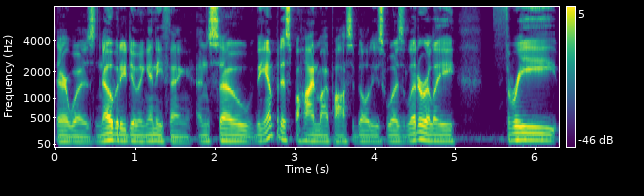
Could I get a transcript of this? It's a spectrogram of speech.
there was nobody doing anything. And so the impetus behind my possibilities was literally three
